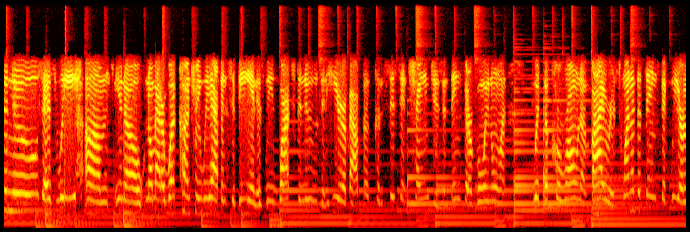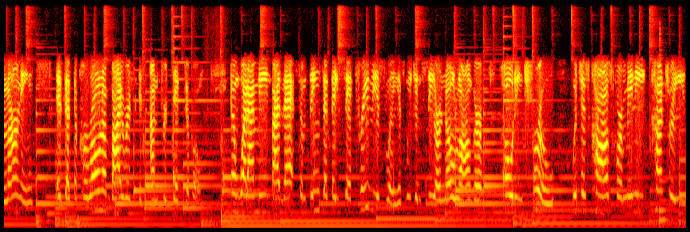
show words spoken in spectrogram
the news, as we, um, you know, no matter what country we happen to be in, as we watch the news and hear about the consistent changes and things that are going on with the coronavirus, one of the things that we are learning is that the coronavirus is unpredictable. And what I mean by that, some things that they said previously, as we can see, are no longer holding true, which has caused for many countries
